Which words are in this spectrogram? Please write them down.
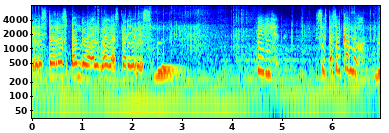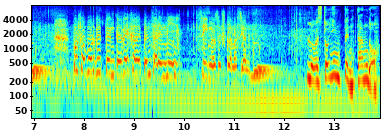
Está raspando algo en las paredes. David. Se está acercando. Por favor, detente. Deja de pensar en mí. Signos de exclamación. Lo estoy intentando.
